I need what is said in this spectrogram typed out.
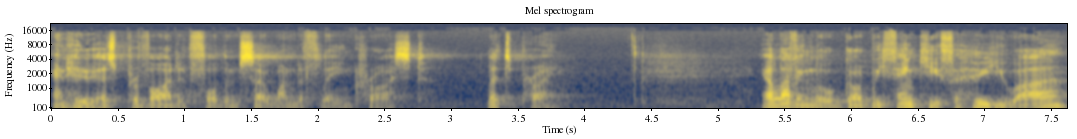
and who has provided for them so wonderfully in Christ. Let's pray. Our loving Lord God, we thank you for who you are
